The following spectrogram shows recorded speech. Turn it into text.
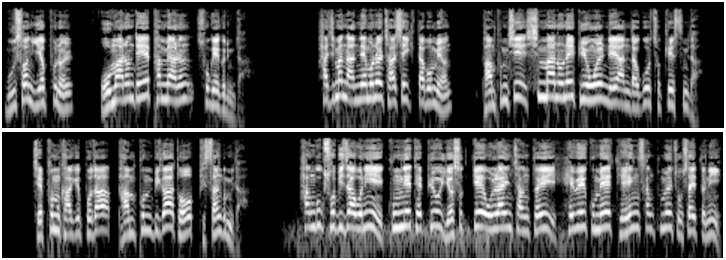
무선 이어폰을 5만 원대에 판매하는 소개글입니다. 하지만 안내문을 자세히 읽다 보면 반품 시 10만 원의 비용을 내야 한다고 적혀 있습니다. 제품 가격보다 반품비가 더 비싼 겁니다. 한국소비자원이 국내 대표 6개 온라인 장터의 해외 구매 대행 상품을 조사했더니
